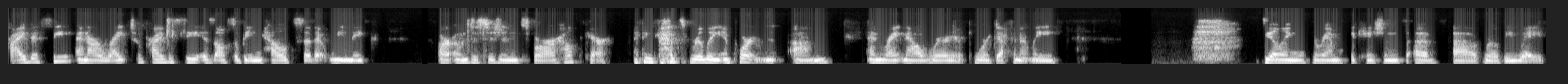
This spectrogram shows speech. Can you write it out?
privacy and our right to privacy is also being held so that we make our own decisions for our healthcare. I think that's really important um, and right now we're we're definitely dealing with the ramifications of uh, roe v. Wade.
